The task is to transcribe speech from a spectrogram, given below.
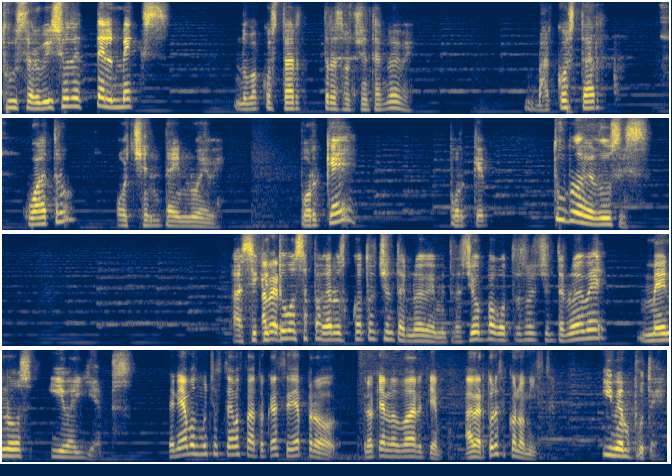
tu servicio de Telmex no va a costar 3.89. Va a costar 4.89. ¿Por qué? Porque tú no deduces. Así que tú vas a pagar los 4.89, mientras yo pago 3.89 menos IVA y IEPS. Teníamos muchos temas para tocar ese día, pero creo que ya nos va a dar el tiempo. A ver, tú eres economista. Y me emputé.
